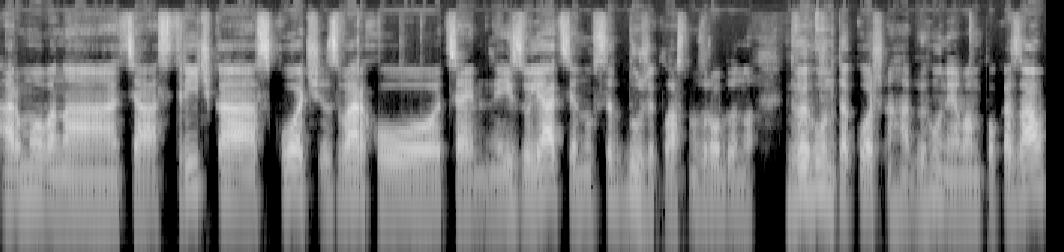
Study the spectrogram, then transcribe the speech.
Армована ця стрічка, скотч, зверху це ізоляція. Ну, все дуже класно зроблено. Двигун також, ага, двигун я вам показав.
